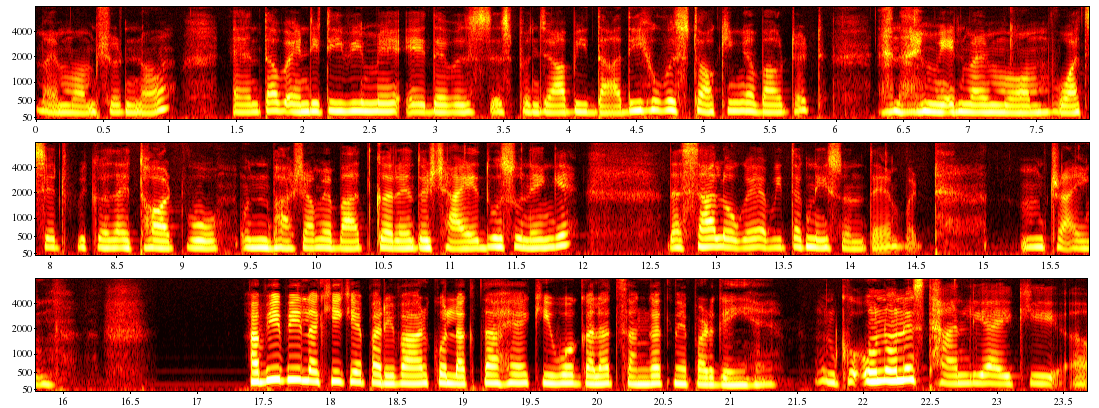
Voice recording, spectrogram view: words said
my mom should know. And tab NDTV mein eh, there was this Punjabi dadi who was talking about it, and I made my mom watch it because I thought वो उन भाषा में बात कर हैं तो शायद वो सुनेंगे। दस साल हो गए अभी तक नहीं सुनते हैं बट आई एम ट्राइंग अभी भी लकी के परिवार को लगता है कि वो गलत संगत में पड़ गई हैं। उनको उन्होंने स्थान लिया है कि आ,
